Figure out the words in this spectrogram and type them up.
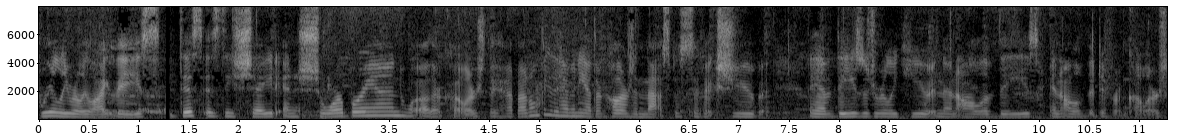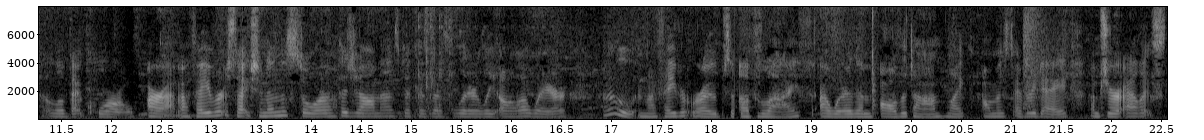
really, really like these. This is the Shade and Shore brand. What other colors they have? I don't think they have any other colors in that specific shoe, but they have these, which are really cute, and then all of these and all of the different colors. I love that coral. All right, my favorite section in the store, pajamas, because that's literally all I wear. Oh, and my favorite robes of life. I wear them all the time, like almost every day. I'm sure Alex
